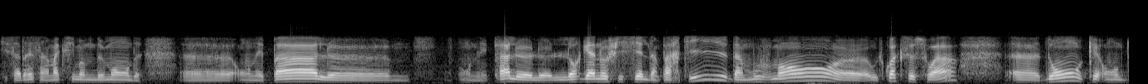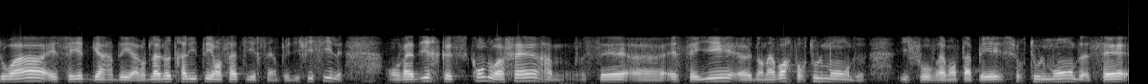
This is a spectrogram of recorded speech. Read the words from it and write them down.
qui s'adresse à un maximum de monde. On n'est pas le on n'est pas l'organe officiel d'un parti, d'un mouvement euh, ou de quoi que ce soit. Euh, donc, on doit essayer de garder. Alors, de la neutralité en satire, c'est un peu difficile. On va dire que ce qu'on doit faire, c'est euh, essayer d'en avoir pour tout le monde. Il faut vraiment taper sur tout le monde. C'est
